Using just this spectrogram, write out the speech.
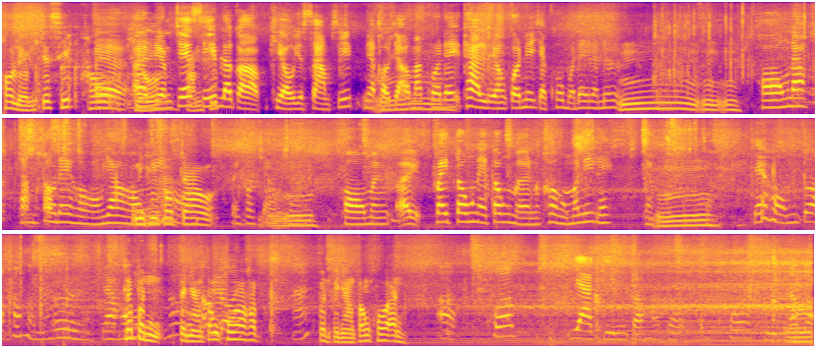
เขาเหลืองเจ็ดสิบเขาเออเอขีอยวเหลี่ยมเจ็ดสิบ30แล้วก็เขียวอยู่สามสิบเนี่ยเขาจะเอามาคั่วได้ถ้าเหลืองกว่านี้จะคั่วบ่ได้แล้วเนอะอืมอืมอืมหอมนะทำข้าวได้หอมยาวหอมนี่คือข้าวเจ้าเป็นข้าวเจ้าอืจ้ะมหอมมันไอ้ใบตองเนี่ยต้องเหมือนข้าวหอมมะลิเลยอืม แต่หอมตัวข้าวหอมนะเออจะหอมแล้วเป็นเป็นอย่างต้องคั่วครับฮะเป็นเป็นอย่างต้องคั่วอันอ๋อพวกยากินก็เขาก็พวกกินแล้วก็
